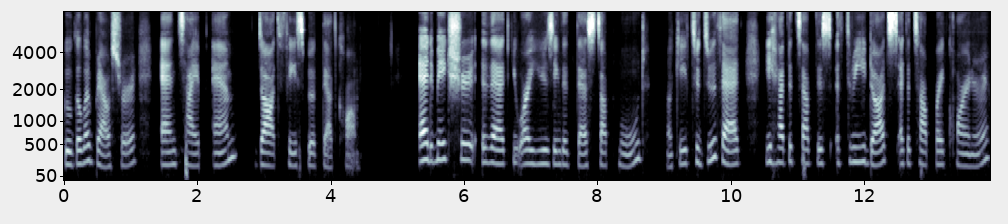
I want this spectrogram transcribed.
Google web browser and type m.facebook.com. And make sure that you are using the desktop mode. Okay, to do that, you have to tap these three dots at the top right corner,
